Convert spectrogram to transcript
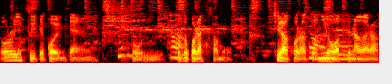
俺についてこいみたいなね、そういう男らしさもちらほらと匂わせながら、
